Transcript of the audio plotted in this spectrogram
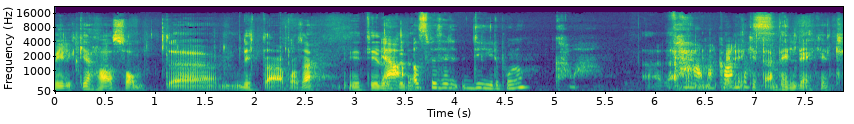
vil ikke ha sånt uh, dytta på seg i tid og Ja, og spesielt dyreporno. Come on. Nei, det er veldig, veldig ekkelt. Det er veldig ekkelt.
